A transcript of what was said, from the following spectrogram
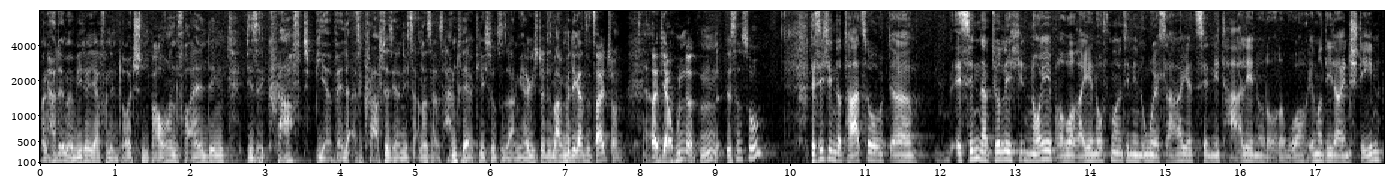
Man hört immer wieder ja von den deutschen Brauern vor allen Dingen diese Craft-Bierwelle. Also Craft ist ja nichts anderes als handwerklich sozusagen hergestellt. Das machen wir die ganze Zeit schon. Ja. Seit Jahrhunderten. Ist das so? Das ist in der Tat so. Es sind natürlich neue Brauereien oftmals in den USA, jetzt in Italien oder, oder wo auch immer, die da entstehen.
